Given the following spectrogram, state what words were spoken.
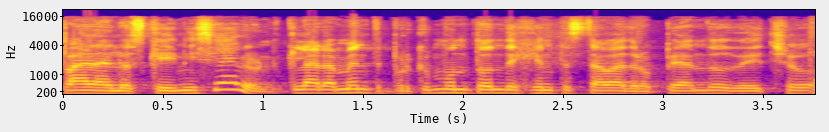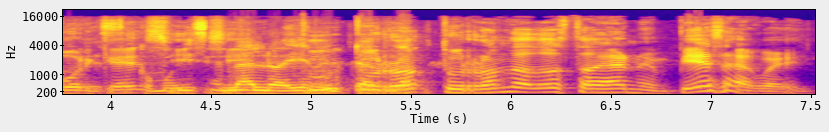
Para los que iniciaron, claramente, porque un montón de gente estaba dropeando. De hecho, Porque, este, como sí, dice sí, Lalo ahí en el tu tu ronda 2 todavía no empieza, güey.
